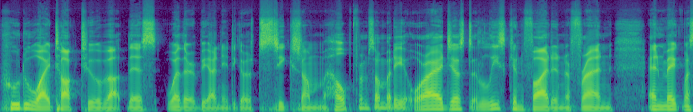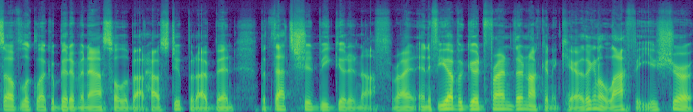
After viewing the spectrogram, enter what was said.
who do I talk to about this? Whether it be I need to go seek some help from somebody, or I just at least confide in a friend and make myself look like a bit of an asshole about how stupid I've been. But that should be good enough, right? And if you have a good friend, they're not going to care. They're going to laugh at you, sure.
